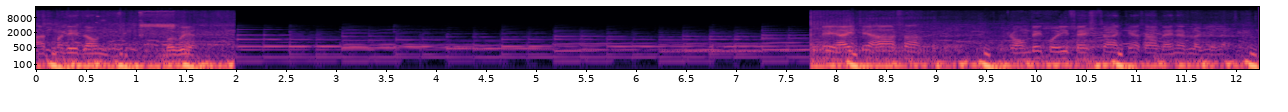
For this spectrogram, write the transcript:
आतमध्ये जाऊन बघूया. ते या इथे हा असा ट्रॉम्बे कोळी फेस्टचा इथे असा बॅनर लागलेला आहे.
